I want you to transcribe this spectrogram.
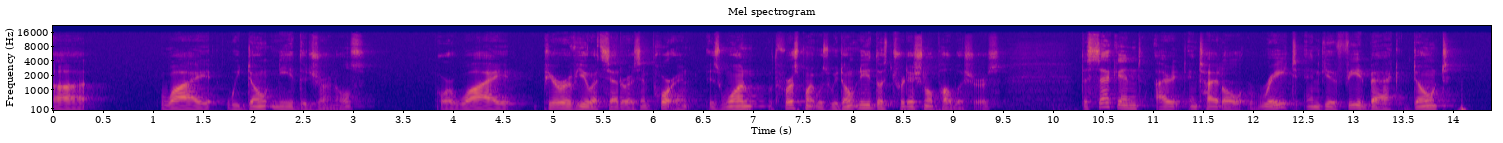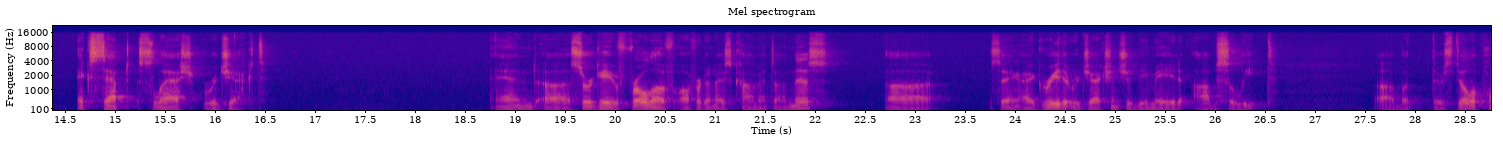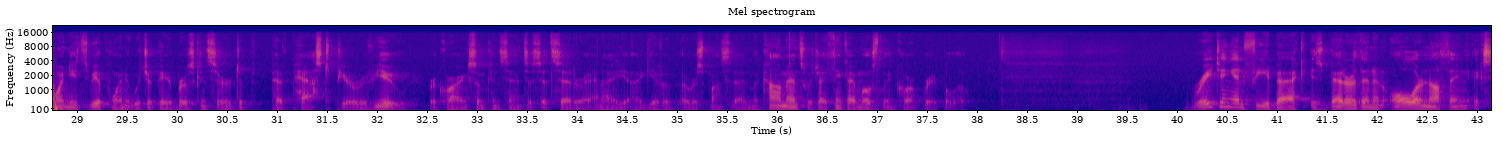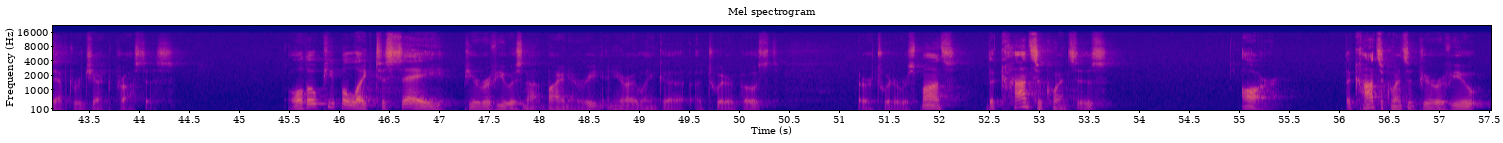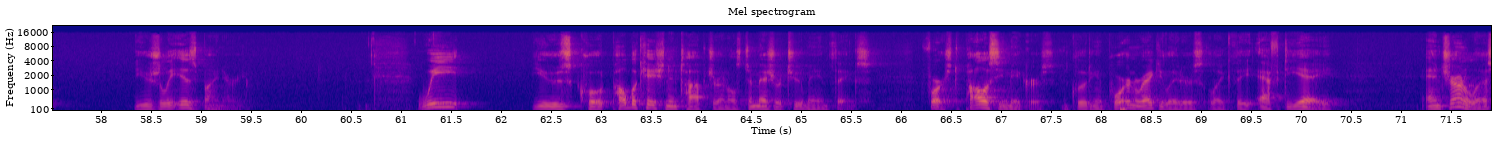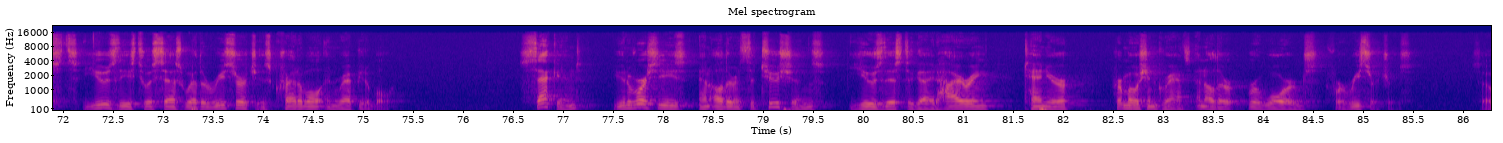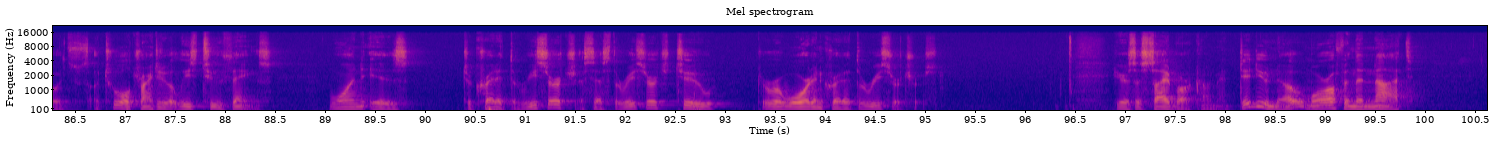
uh, why we don't need the journals or why peer review, et cetera, is important is one, the first point was we don't need the traditional publishers. The second I entitle Rate and Give Feedback, Don't Accept Slash Reject. And uh, Sergei Frolov offered a nice comment on this. Uh, saying, I agree that rejection should be made obsolete. Uh, but there's still a point, needs to be a point at which a paper is considered to have passed peer review, requiring some consensus, et cetera. And I, I give a, a response to that in the comments, which I think I mostly incorporate below. Rating and feedback is better than an all or nothing accept reject process. Although people like to say peer review is not binary, and here I link a, a Twitter post or a Twitter response, the consequences are. The consequence of peer review usually is binary. We use, quote, publication in top journals to measure two main things. First, policymakers, including important regulators like the FDA, and journalists use these to assess whether research is credible and reputable. Second, universities and other institutions use this to guide hiring, tenure, promotion grants, and other rewards for researchers. So it's a tool trying to do at least two things. One is to credit the research, assess the research. Two, to reward and credit the researchers. Here's a sidebar comment. Did you know, more often than not,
